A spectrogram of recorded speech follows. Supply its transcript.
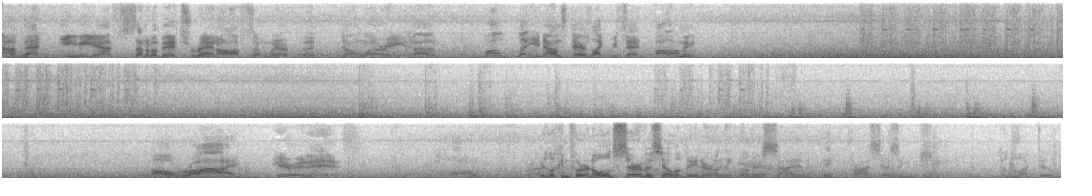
Yeah, that EDF son of a bitch ran off somewhere, but don't worry, uh, we'll let you downstairs like we said. Follow me. All right, here it is. Oh, You're looking for an old service elevator on the other side of the big processing machine. Good luck, Duke.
